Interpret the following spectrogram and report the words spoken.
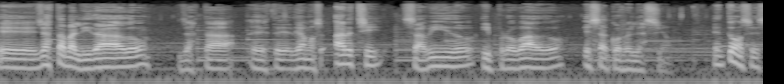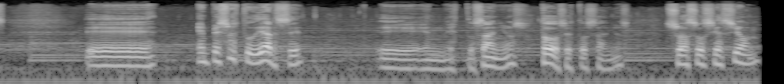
Eh, ya está validado, ya está, este, digamos, archi sabido y probado esa correlación. Entonces, eh, empezó a estudiarse eh, en estos años, todos estos años, su asociación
